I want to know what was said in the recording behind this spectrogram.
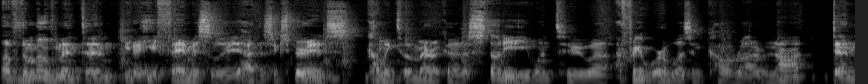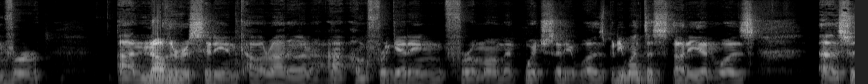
of the movement. And, you know, he famously had this experience coming to America to study. He went to, uh, I forget where it was in Colorado, not Denver, another city in Colorado. And I, am forgetting for a moment which city it was, but he went to study and was, uh, so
